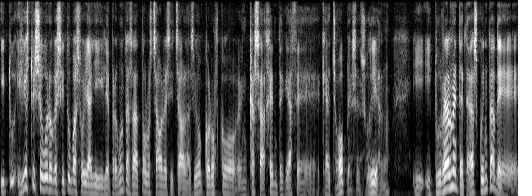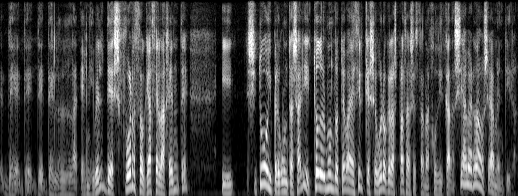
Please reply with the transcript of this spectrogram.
Y, tú, y yo estoy seguro que si tú vas hoy allí y le preguntas a todos los chavales y chavalas, yo conozco en casa gente que, hace, que ha hecho OPEs en su día, ¿no? Y, tú realmente te das cuenta del de, nivel de esfuerzo que hace la gente y si tú hoy preguntas allí, todo el mundo te va a decir que seguro que las plazas están adjudicadas, sea verdad o sea mentira.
